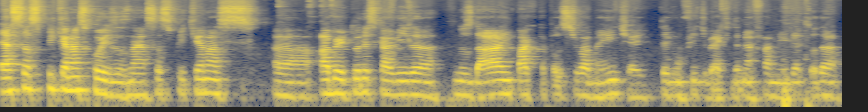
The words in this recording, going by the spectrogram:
essas pequenas coisas, né? Essas pequenas uh, aberturas que a vida nos dá impacta positivamente. Aí teve um feedback da minha família toda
